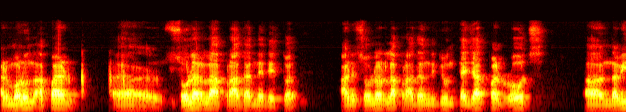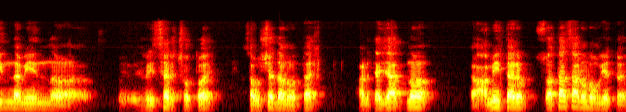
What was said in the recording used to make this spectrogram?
आणि म्हणून आपण सोलरला प्राधान्य देतोय आणि सोलरला प्राधान्य देऊन त्याच्यात पण रोज नवीन नवीन रिसर्च होतोय संशोधन होतंय आणि त्याच्यातनं आम्ही तर स्वतःचा अनुभव घेतोय.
